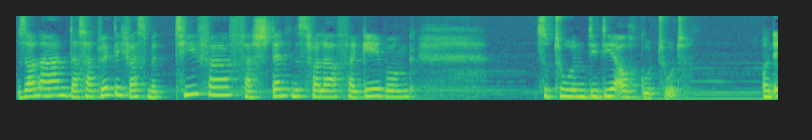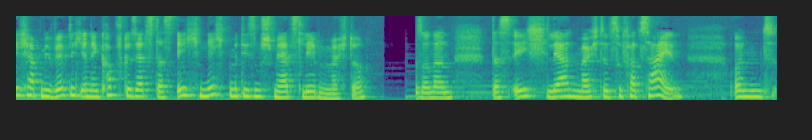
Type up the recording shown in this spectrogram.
sondern das hat wirklich was mit tiefer, verständnisvoller Vergebung zu tun, die dir auch gut tut. Und ich habe mir wirklich in den Kopf gesetzt, dass ich nicht mit diesem Schmerz leben möchte, sondern dass ich lernen möchte zu verzeihen. Und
